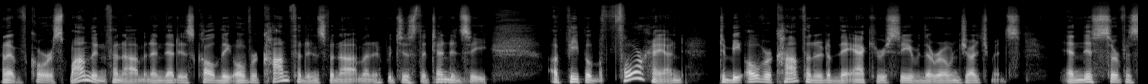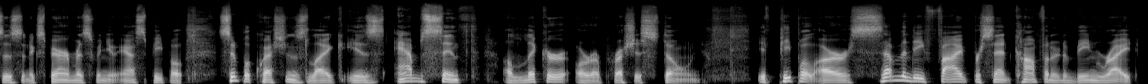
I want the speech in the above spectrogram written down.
kind of corresponding phenomenon that is called the overconfidence phenomenon, which is the mm. tendency of people beforehand to be overconfident of the accuracy of their own judgments. And this surfaces in experiments when you ask people simple questions like Is absinthe a liquor or a precious stone? If people are 75% confident of being right,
